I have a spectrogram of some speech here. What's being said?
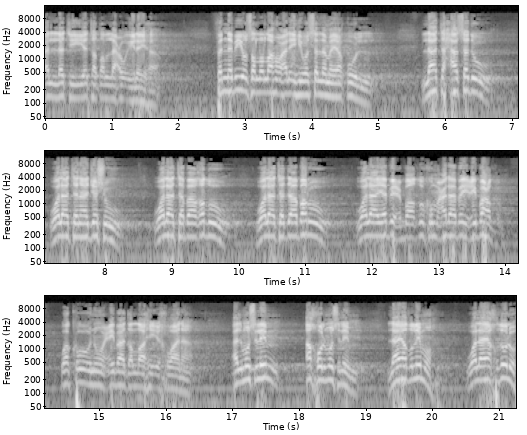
التي يتطلع إليها. فالنبي صلى الله عليه وسلم يقول لا تحاسدوا ولا تناجشوا ولا تباغضوا ولا تدابروا ولا يبع بعضكم على بيع بعض. وكونوا عباد الله إخوانا. المسلم أخو المسلم لا يظلمه ولا يخذله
